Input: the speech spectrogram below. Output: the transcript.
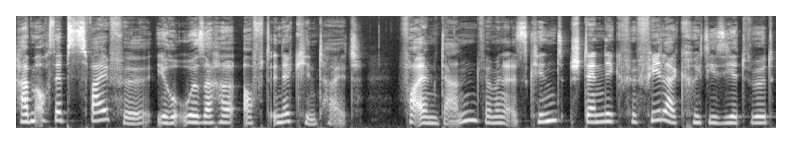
haben auch Selbstzweifel ihre Ursache oft in der Kindheit. Vor allem dann, wenn man als Kind ständig für Fehler kritisiert wird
